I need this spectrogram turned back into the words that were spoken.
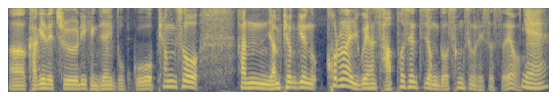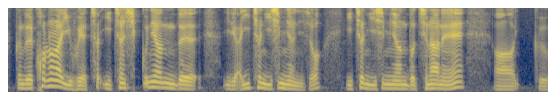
어 가계 대출이 굉장히 높고 평소 한 연평균 코로나 19에 한 4% 정도 상승을 했었어요. 예. 그런데 코로나 이후에 2019년대 2020년이죠. 2020년도 지난해 어그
